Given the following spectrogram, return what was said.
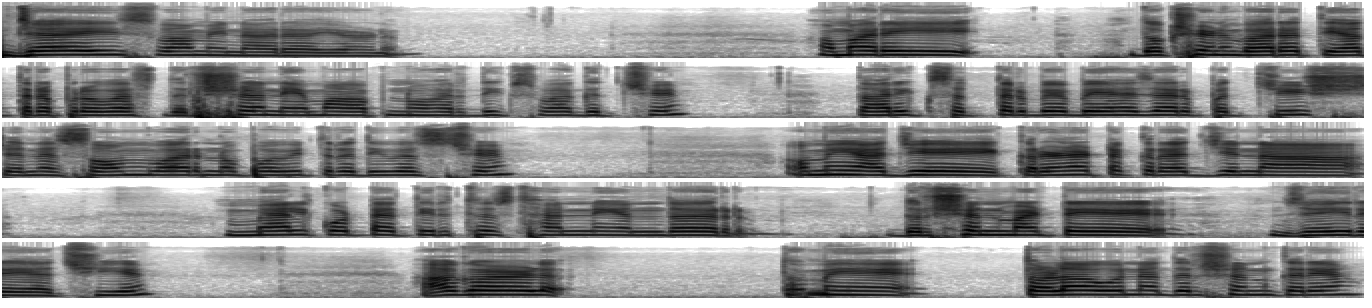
જય સ્વામિનારાયણ. અમારી દક્ષિણ ભારત યાત્રા પ્રવાસ દર્શન, એમાં આપનું હાર્દિક સ્વાગત છે. તારીખ સત્તર બે બે હજાર પચીસ અને સોમવારનો પવિત્ર દિવસ છે. અમે આજે કર્ણાટક રાજ્યના મેલકોટા તીર્થસ્થાનની અંદર દર્શન માટે જઈ રહ્યા છીએ. આગળ તમે તળાવોના દર્શન કર્યા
